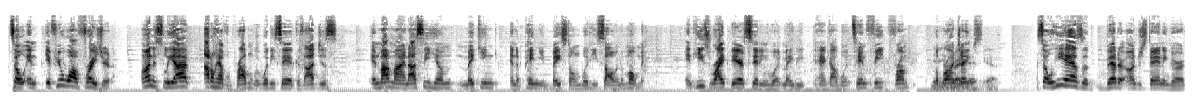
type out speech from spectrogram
So and if you're Walt Frazier, honestly, I, I don't have a problem with what he said because I just, in my mind, I see him making an opinion based on what he saw in the moment. And he's right there sitting, what, maybe Hancock, what, 10 feet from Yeah, LeBron right James? there, Yeah. So he has a better understanding, or,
